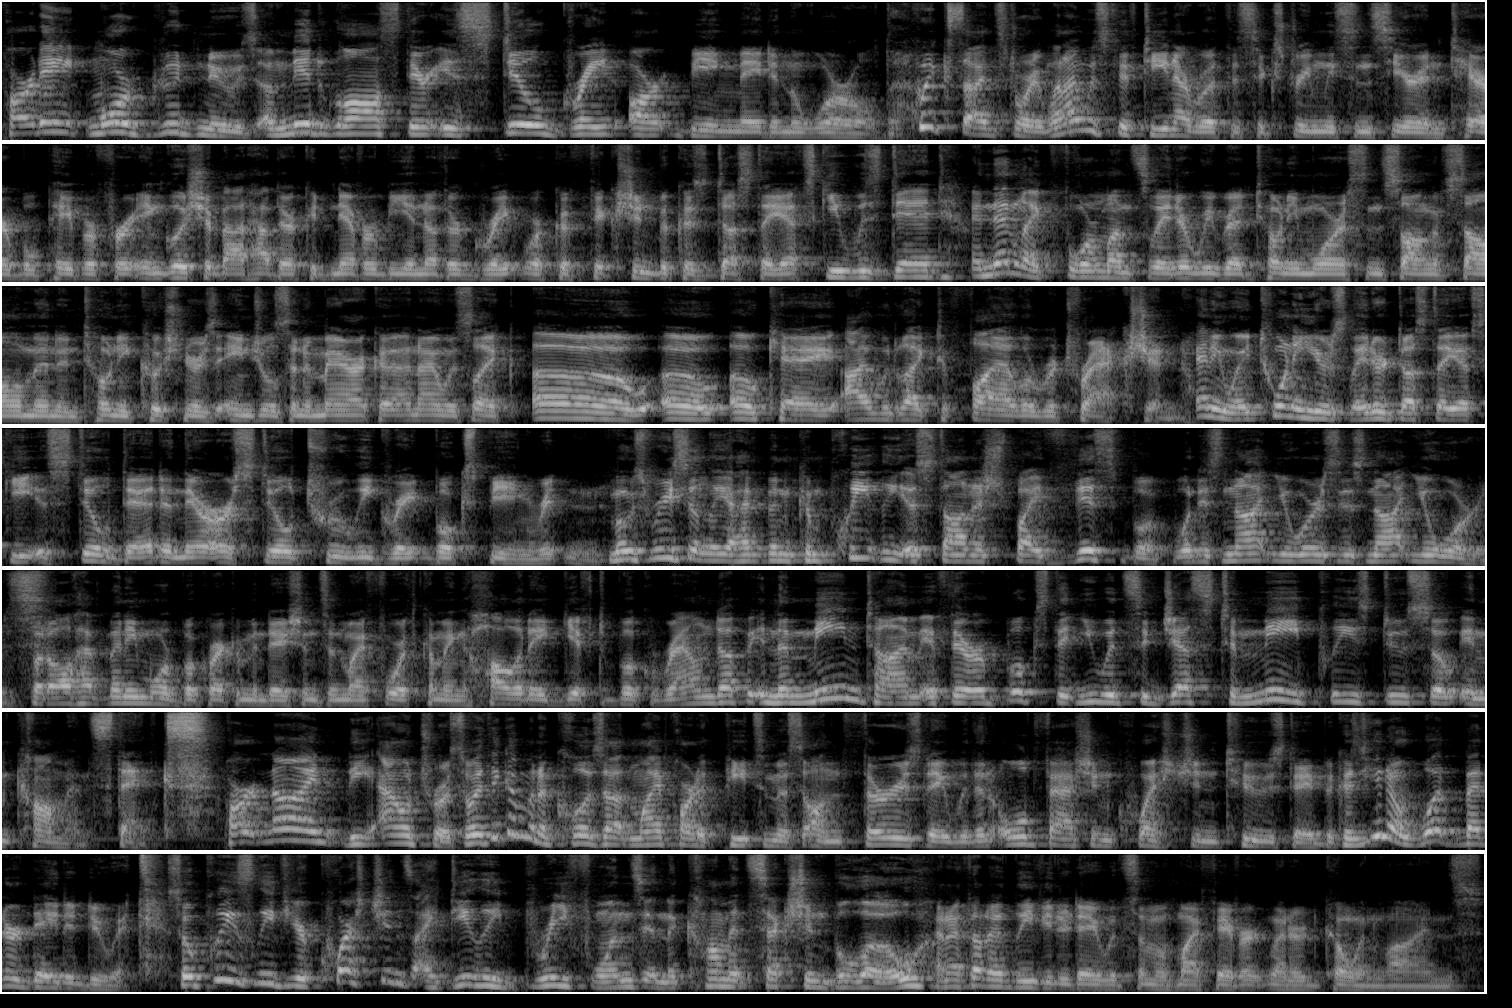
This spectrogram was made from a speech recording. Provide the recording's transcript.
Part 8, more good news. Amid loss, there is still great art being made in the world. Quick side story, when I was 15, I wrote this extremely sincere and terrible paper for English about how there could never be another great work of fiction because Dostoevsky was dead. And then like four months later, we read Toni Morrison's Song of Solomon and Tony Kushner's Angels in America, and I was like, oh, oh, okay, I would like to file a retraction. Anyway, 20 years later, Dostoevsky is still dead and there are still truly great books being written. Most recently, I have been completely astonished by this book, What Is Not Yours Is Not Yours. But I'll have many more book recommendations in my forthcoming holiday gift book roundup. In the meantime, if there are books that you would suggest to me, please do so in comments. Thanks. Part 9, the outro. So I think I'm gonna close out my part of Pizzamas on Thursday with an old-fashioned question Tuesday, because you know, what better day to do it? So please leave your questions, ideally brief ones, in the comment section below. And I thought I'd leave you today with some of my favorite Leonard Cohen lines.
